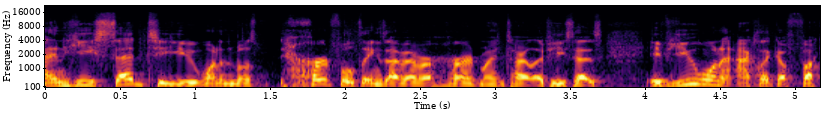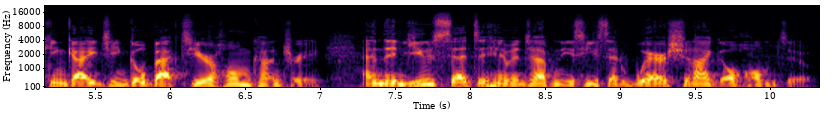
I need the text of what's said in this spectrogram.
And he said to you one of the most hurtful things I've ever heard my entire life. He says, "If you want to act like a fucking gaijin, go back to your home country." And then you said to him in Japanese, he said, "Where should I go home to?"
